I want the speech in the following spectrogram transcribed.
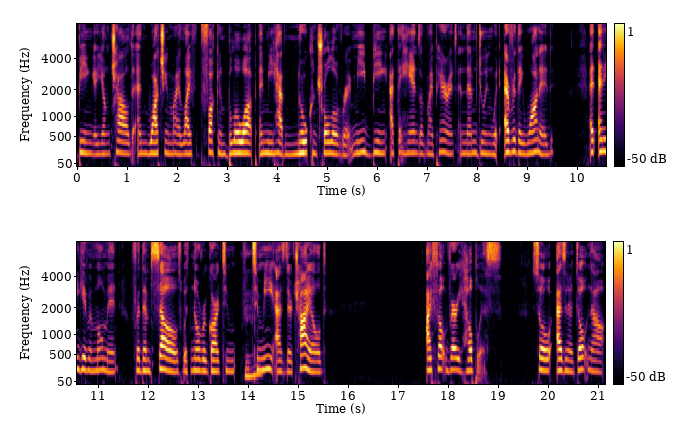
being a young child and watching my life fucking blow up and me have no control over it. Me being at the hands of my parents and them doing whatever they wanted at any given moment for themselves with no regard to to Mhm. me as their child. I felt very helpless. So as an adult now,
